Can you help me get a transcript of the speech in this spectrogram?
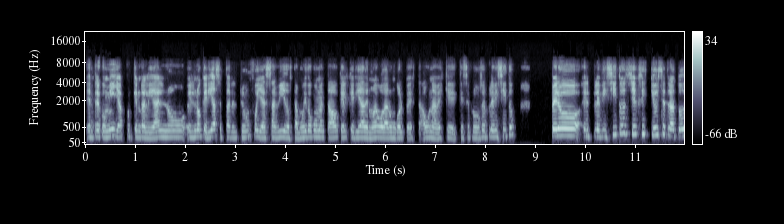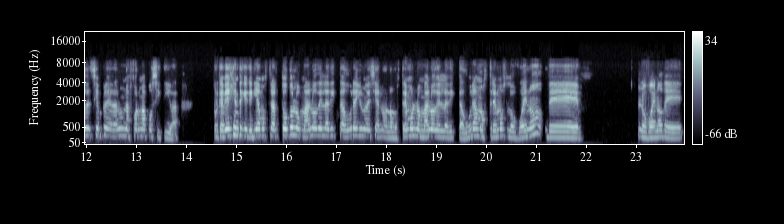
entre comillas, porque en realidad él no, él no quería aceptar el triunfo, ya es sabido, está muy documentado que él quería de nuevo dar un golpe de Estado una vez que, que se produjo el plebiscito, pero el plebiscito sí existió y se trató de, siempre de darle una forma positiva porque había gente que quería mostrar todo lo malo de la dictadura y uno decía, no, no mostremos lo malo de la dictadura, mostremos lo bueno de lo bueno de,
